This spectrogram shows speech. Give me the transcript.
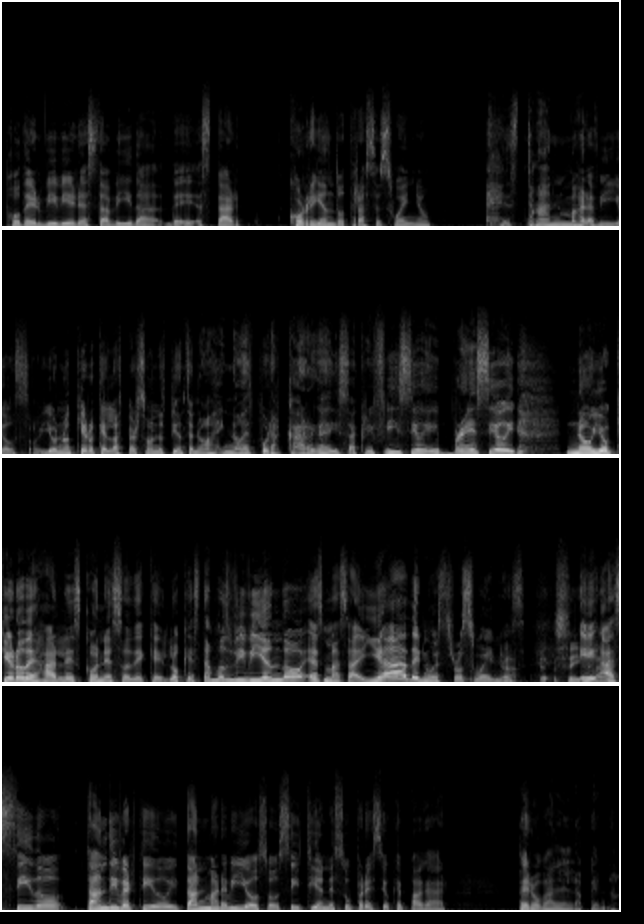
poder vivir esta vida de estar corriendo tras el sueño es tan maravilloso. Yo no quiero que las personas piensen, ay, no, es pura carga y sacrificio y precio. Y no, yo quiero dejarles con eso de que lo que estamos viviendo es más allá de nuestros sueños. Ah, sí, y claro. ha sido tan divertido y tan maravilloso si tiene su precio que pagar, pero vale la pena.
